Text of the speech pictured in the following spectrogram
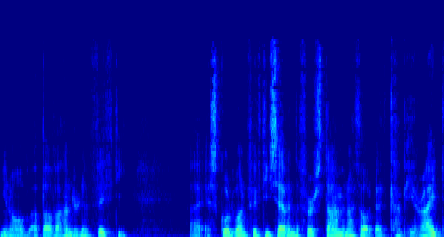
you know, above 150, I scored 157 the first time and I thought that can't be right.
